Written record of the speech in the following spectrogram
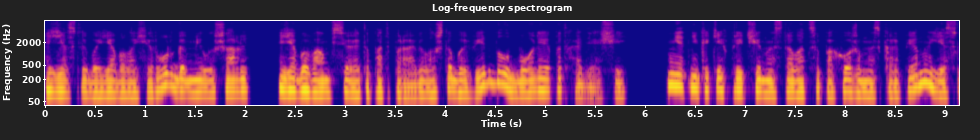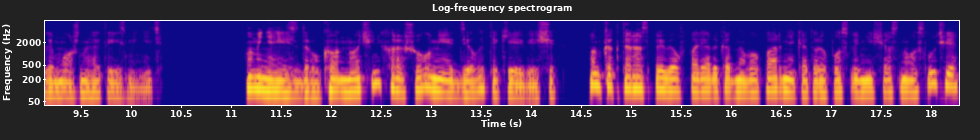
Если бы я была хирургом, милый Шарль, я бы вам все это подправила, чтобы вид был более подходящий. Нет никаких причин оставаться похожим на Скорпену, если можно это изменить. У меня есть друг, он очень хорошо умеет делать такие вещи. Он как-то раз привел в порядок одного парня, который после несчастного случая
